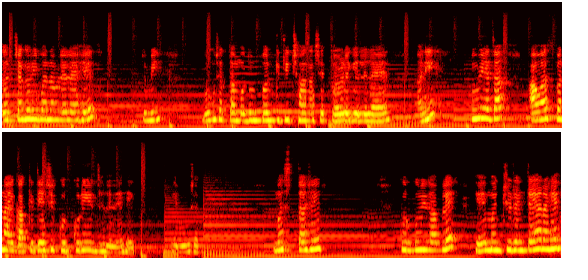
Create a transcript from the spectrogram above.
घरच्या घरी बनवलेले आहेत. तुम्ही बघू शकता मधून पण किती छान असे तळले गेलेले आहेत. आणि तुम्ही याचा आवाज पण ऐका किती अशी कुरकुरीत झालेली आहेत. हे बघू शकता. मस्त असे कुरकुरीत आपले हे मंचुरियन तयार आहेत.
